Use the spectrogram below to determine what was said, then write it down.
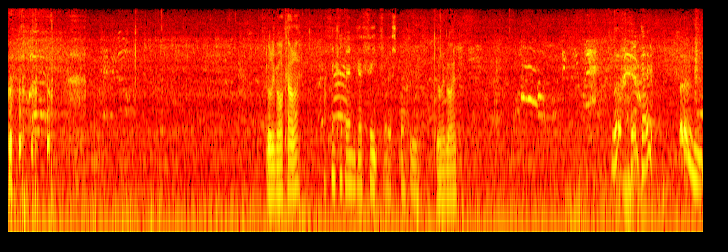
Do you want to go, Caroline? I think I'd only go feet first, but... Do you want to go in? You go. Boom.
